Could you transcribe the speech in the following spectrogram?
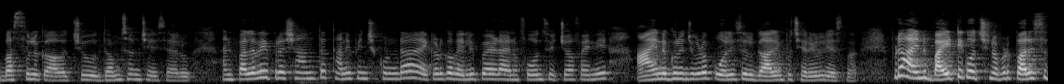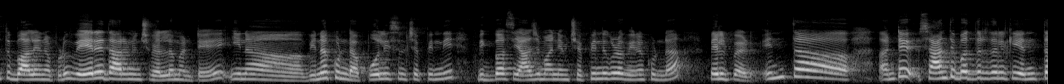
బస్సులు కావచ్చు ధ్వంసం చేశారు. అండ్ పల్లవి ప్రశాంత్ కనిపించకుండా ఎక్కడికో వెళ్ళిపోయాడు. ఆయన ఫోన్ స్విచ్ ఆఫ్ అయింది. ఆయన గురించి కూడా పోలీసులు గాలింపు చర్యలు చేస్తున్నారు. ఇప్పుడు ఆయన బయటికి వచ్చినప్పుడు పరిస్థితి బాగాలేనప్పుడు వేరే దారి నుంచి వెళ్ళమంటే ఈయన వినకుండా పోలీసులు చెప్పింది బిగ్ బాస్ యాజమాన్యం చెప్పింది కూడా వినకుండా వెళ్ళిపోయాడు. ఎంత అంటే శాంతి భద్రతలకి ఎంత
